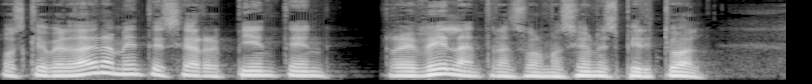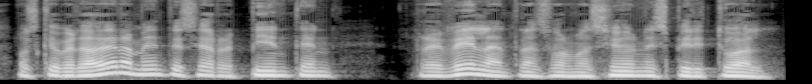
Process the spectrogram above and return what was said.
Los que verdaderamente se arrepienten revelan transformación espiritual. Los que verdaderamente se arrepienten revelan transformación espiritual.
